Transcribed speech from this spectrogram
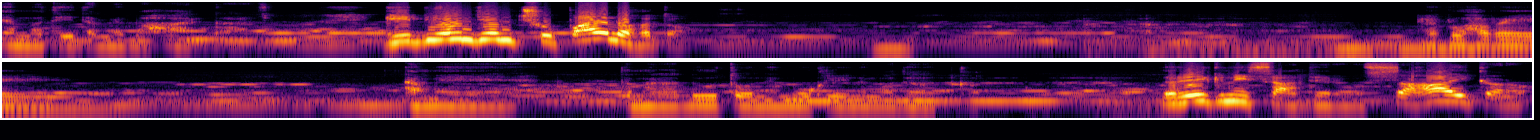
એમાંથી તમે બહાર કાઢજો. ગીદિયોન જેમ છુપાયેલો હતો. પ્રભુ, હવે તમે તમારા દૂતોને મોકલીને મદદ કરો. દરેકની સાથે રહો, સહાય કરો.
